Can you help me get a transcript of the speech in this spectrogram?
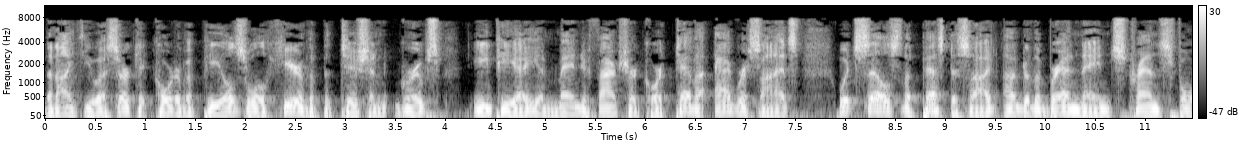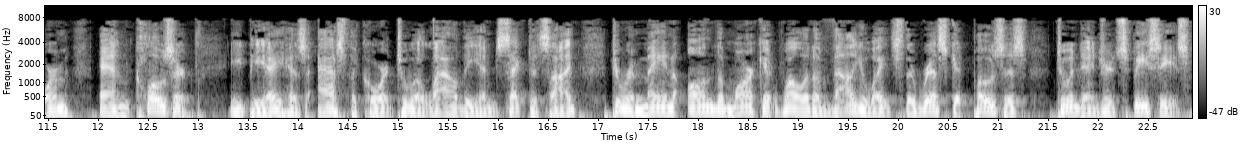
The Ninth U.S. Circuit Court of Appeals will hear the petition groups, EPA and manufacturer Corteva Agriscience, which sells the pesticide under the brand names Transform and Closer. EPA has asked the court to allow the insecticide to remain on the market while it evaluates the risk it poses to endangered species.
